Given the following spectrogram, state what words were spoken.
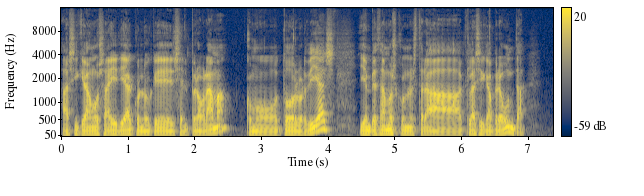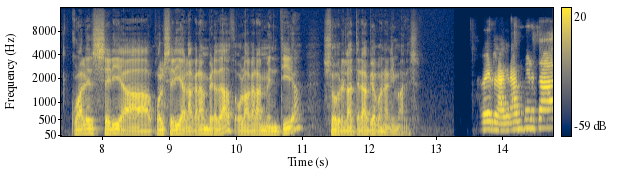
Así que vamos a ir ya con lo que es el programa, como todos los días, y empezamos con nuestra clásica pregunta. ¿Cuál sería, ¿Cuál sería la gran verdad o la gran mentira sobre la terapia con animales? A ver, la gran verdad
